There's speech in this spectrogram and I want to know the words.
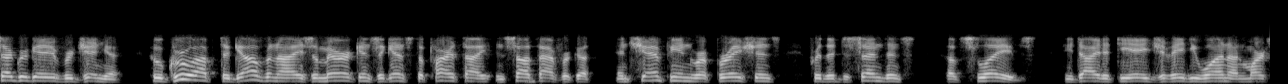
segregated Virginia, who grew up to galvanize Americans against apartheid in South Africa and champion reparations for the descendants of slaves. He died at the age of 81 on March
